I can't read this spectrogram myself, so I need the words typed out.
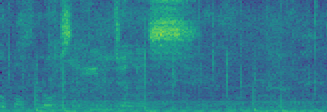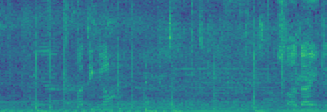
telescope of Los Angeles. பார்த்தீங்களா ஸோ அதான் இது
